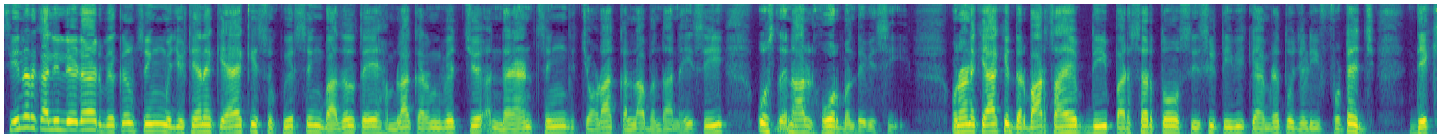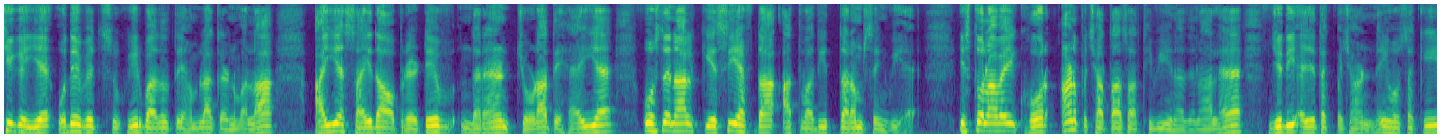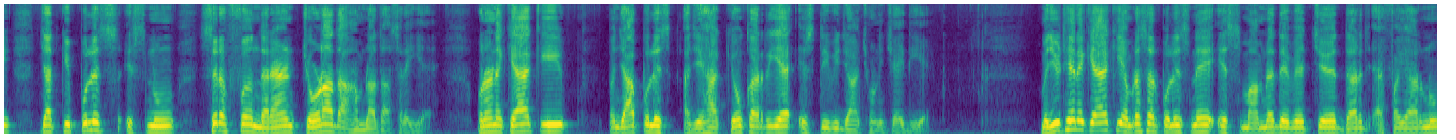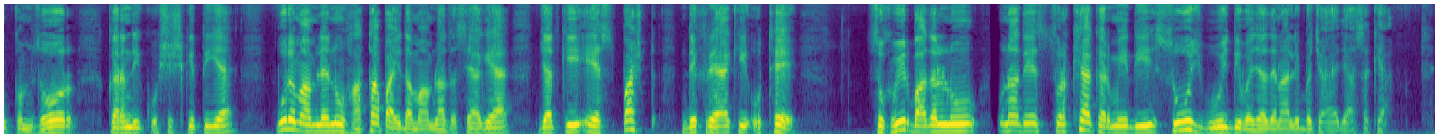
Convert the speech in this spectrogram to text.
Senior Akali leader Vikram Singh Majithia ਨੇ ਕਿਹਾ ਕਿ ਸੁਖਬੀਰ ਸਿੰਘ ਬਾਦਲ ਤੇ ਹਮਲਾ ਕਰਨ ਵਿੱਚ ਨਰੈਣ ਸਿੰਘ ਚੌੜਾ ਕੱਲਾ ਬੰਦਾ ਨਹੀਂ ਸੀ, ਉਸ ਦੇ ਨਾਲ ਹੋਰ ਬੰਦੇ ਵੀ ਸੀ। ਉਹਨਾਂ ਨੇ ਕਿਹਾ ਕਿ ਦਰਬਾਰ ਸਾਹਿਬ ਦੀ ਪਰਿਸਰ ਤੋਂ ਸੀਸੀਟੀਵੀ ਕੈਮਰੇ ਤੋਂ ਜਿਹੜੀ ਫੁਟੇਜ ਦੇਖੀ ਗਈ ਹੈ, ਉਹਦੇ ਵਿੱਚ ਸੁਖਬੀਰ ਬਾਦਲ ਤੇ ਹਮਲਾ ਕਰਨ ਵਾਲਾ ਆਈਐਸਆਈ ਦਾ ਆਪਰੇਟਿਵ ਨਰੈਣ ਚੌੜਾ ਤੇ ਹੈ ਹੀ ਹੈ, ਉਸ ਦੇ ਨਾਲ ਕੇਸੀਐਫ ਦਾ ਅੱਤਵਾਦੀ ਧਰਮ ਸਿੰਘ ਵੀ ਹੈ। ਇਸ ਤੋਂ ਇਲਾਵਾ ਇੱਕ ਹੋਰ ਅਣਪਛਾਤਾ ਸਾਥੀ ਵੀ ਇਹਨਾਂ ਦੇ ਨਾਲ ਹੈ, ਜਿਹਦੀ ਅਜੇ ਤੱਕ ਪਛਾਣ ਨਹੀਂ ਹੋ ਸਕੀ, ਜਦਕਿ ਪੁਲਿਸ ਇਸ ਨੂੰ ਸਿਰਫ ਨਰੈਣ ਚੌੜਾ ਦਾ ਹਮਲਾ ਦੱਸ ਰਹੀ ਹੈ। ਉਹਨਾਂ ਨੇ ਕਿਹਾ ਕਿ ਪੰਜਾਬ ਪੁਲਿਸ ਅਜਿਹਾ ਕਿਉਂ ਕਰ ਰਹੀ ਹੈ, ਇਸ ਦੀ ਵੀ ਜਾਂਚ ਹੋਣੀ ਚਾਹੀਦੀ ਹੈ। ਮਜੀਠੀਆ ਨੇ ਕਿਹਾ ਕਿ ਅੰਮ੍ਰਿਤਸਰ ਪੁਲਿਸ ਨੇ ਇਸ ਮਾਮਲੇ ਦੇ ਵਿੱਚ ਦਰਜ ਐਫ ਆਈ ਆਰ ਨੂੰ ਕਮਜ਼ੋਰ ਕਰਨ ਦੀ ਕੋਸ਼ਿਸ਼ ਕੀਤੀ ਹੈ। ਪੂਰੇ ਮਾਮਲੇ ਨੂੰ ਹਾਥਾਪਾਈ ਦਾ ਮਾਮਲਾ ਦੱਸਿਆ ਗਿਆ ਹੈ, ਜਦਕਿ ਇਹ ਸਪਸ਼ਟ ਦਿਖ ਰਿਹਾ ਹੈ ਕਿ ਉੱਥੇ ਸੁਖਵੀਰ ਬਾਦਲ ਨੂੰ ਉਹਨਾਂ ਦੇ ਸੁਰੱਖਿਆ ਕਰਮੀ ਦੀ ਸੂਝ-ਬੂਝ ਦੀ ਵਜ੍ਹਾ ਦੇ ਨਾਲ ਹੀ ਬਚਾਇਆ ਜਾ ਸਕਿਆ।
